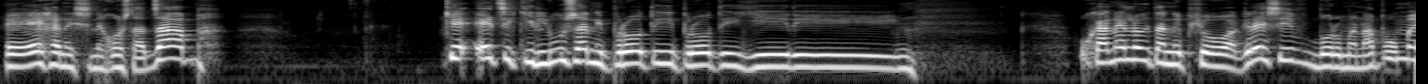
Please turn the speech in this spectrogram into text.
Ε, έχανε συνεχώς τα τζάμπ και έτσι κυλούσαν οι πρώτοι, οι πρώτοι γύροι. Ο Κανέλο ήταν πιο aggressive μπορούμε να πούμε.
